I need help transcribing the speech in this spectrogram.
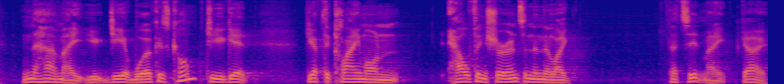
nah, mate. You, do you get workers' comp? Do you get? Do you have to claim on health insurance? And then they're like, "That's it, mate. Go."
